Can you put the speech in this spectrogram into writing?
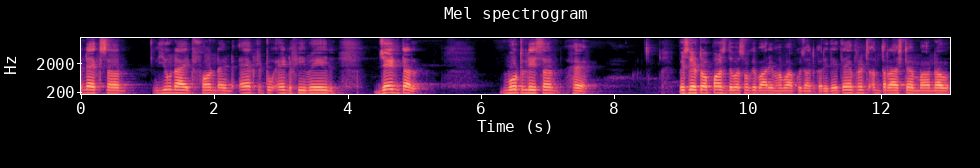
inaction, unite fund and act to end female genital. Mutilation है। पिछले टॉप पाँच दिवसों के बारे में हम आपको जानकारी देते हैं। फ्रेंड्स, अंतर्राष्ट्रीय मानव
